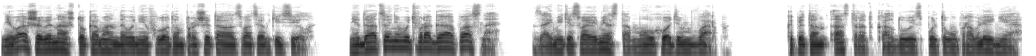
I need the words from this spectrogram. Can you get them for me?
Не ваша вина, что командование флотом просчиталось в оценке сил. Недооценивать врага опасно. Займите свое место, мы уходим в варп. Капитан Астрад, колдуя с пультом управления,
